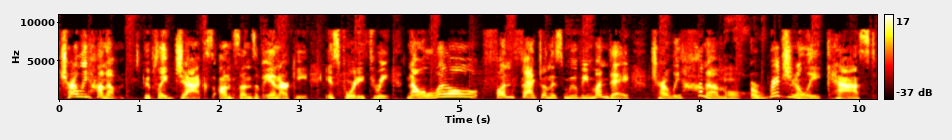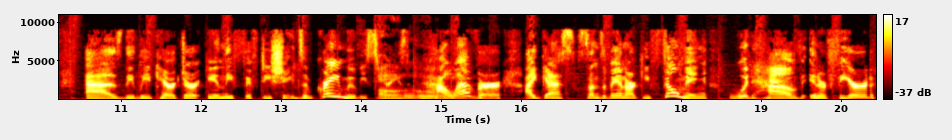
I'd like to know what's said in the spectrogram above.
Charlie Hunnam, who played Jax on Sons of Anarchy, is 43. Now, a little fun fact on this movie Monday Charlie Hunnam Oh. originally cast as the lead character in the Fifty Shades of Grey movie series. Oh. However, I guess Sons of Anarchy filming would have interfered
